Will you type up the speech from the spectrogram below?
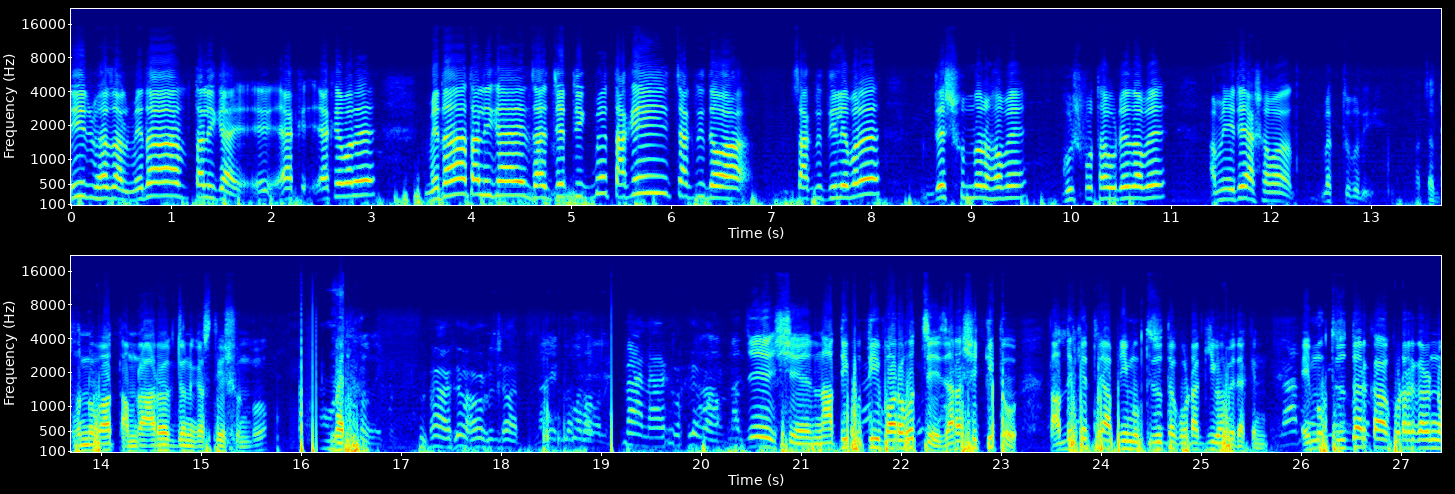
নির্ভেজাল মেধার তালিকায় একেবারে মেধা তালিকায় যা যে টিকবে তাকেই চাকরি দেওয়া, চাকরি দিলে পরে দেশ সুন্দর হবে, ঘুষ প্রথা উঠে যাবে। আমি এটাই আশাবাদ ব্যক্ত করি। আচ্ছা ধন্যবাদ আমরা আরও একজনের কাছ থেকে শুনব যে সে- নাতিপুতি বড় হচ্ছে যারা শিক্ষিত তাদের ক্ষেত্রে আপনি মুক্তিযোদ্ধা কোটা কীভাবে দেখেন এই মুক্তিযোদ্ধার কোটার কারণে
